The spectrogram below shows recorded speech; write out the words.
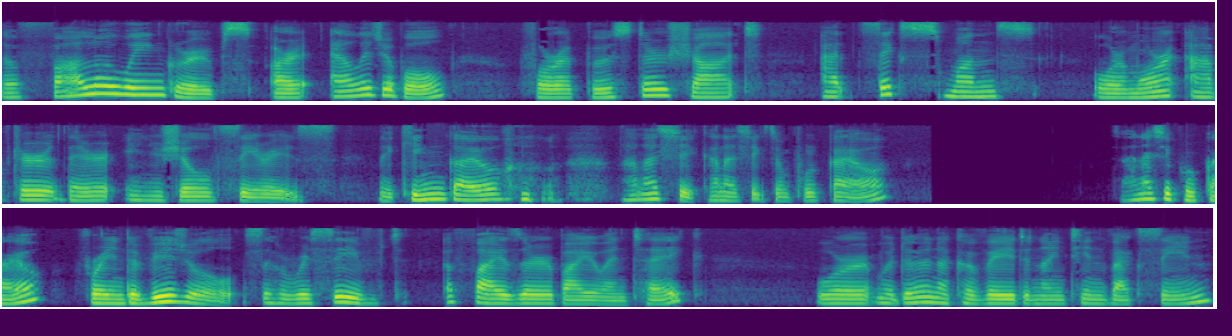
the following groups are eligible for a booster shot at six months or more after their initial series. 네, 긴가요? 하나씩, 하나씩 좀 볼까요? 자, 하나씩 볼까요? For individuals who received a Pfizer BioNTech or Moderna COVID-19 vaccine,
